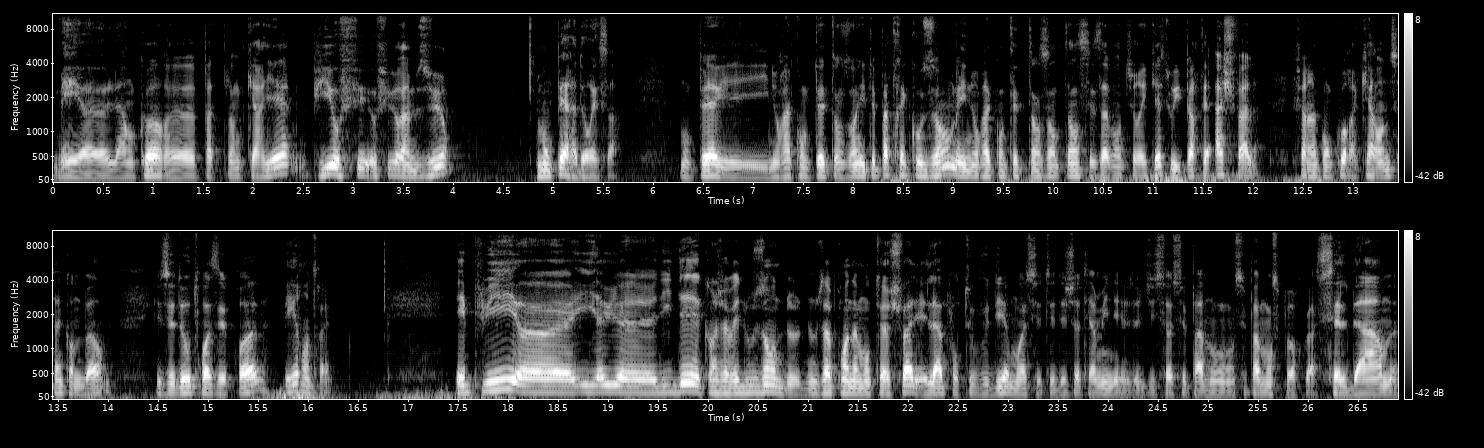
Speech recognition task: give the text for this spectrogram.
mais euh, là encore, euh, pas de plan de carrière. Puis au, fu au, fur et à mesure, mon père adorait ça. Mon père, il, il nous racontait de temps en temps, il n'était pas très causant, mais il nous racontait de temps en temps ses aventures équestres où il partait à cheval faire un concours à 40, 50 bornes. Il faisait deux ou trois épreuves et il rentrait. Et puis, euh, il a eu euh, l'idée, quand j'avais 12 ans, de nous apprendre à monter à cheval. Et là, pour tout vous dire, moi, c'était déjà terminé. Je dis ça, c'est pas mon, c'est pas mon sport, quoi. Celle d'armes,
